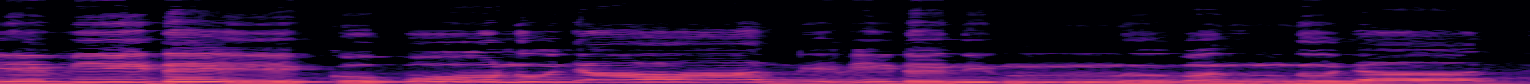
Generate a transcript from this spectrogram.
എവിടേക്കു പോണു ഞാൻ? എവിടെ നിന്നു വന്നു ഞാൻ?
